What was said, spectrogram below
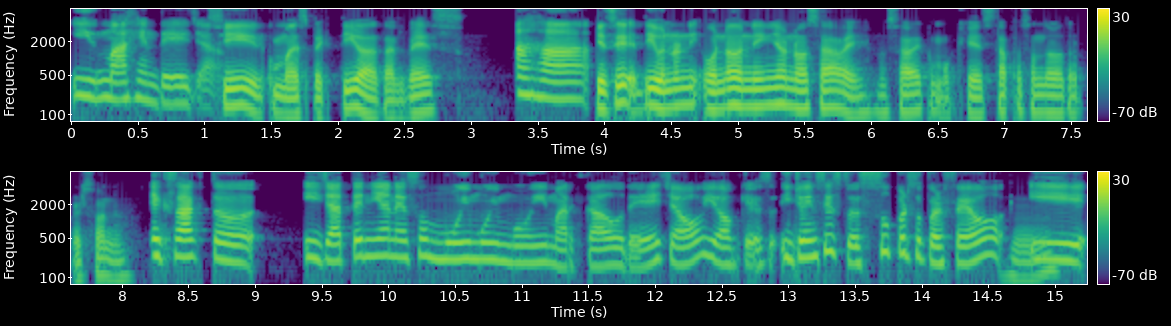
imagen de ella. Sí, como despectiva, tal vez. Ajá, Y es que, digo, uno, uno niño no sabe, no sabe como qué está pasando a la otra persona. Exacto. Y ya tenían eso muy, muy, muy marcado de ella, obvio. Aunque, es- y yo insisto, es súper, súper feo. Y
